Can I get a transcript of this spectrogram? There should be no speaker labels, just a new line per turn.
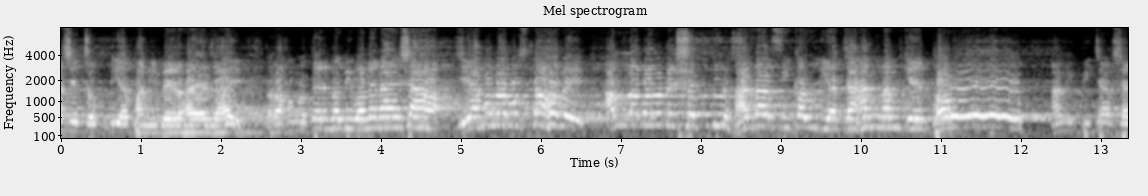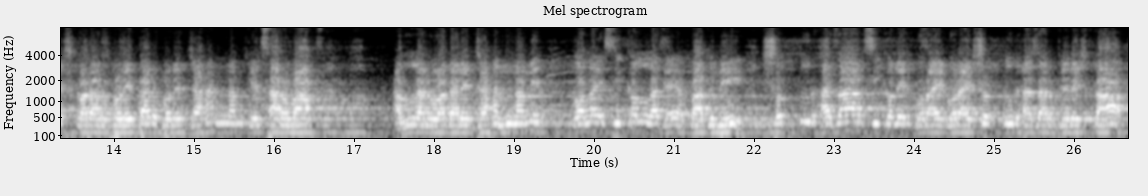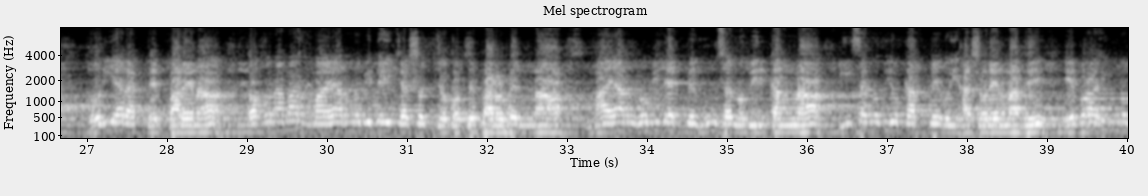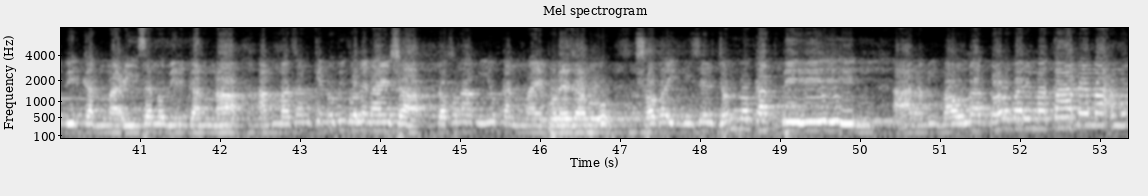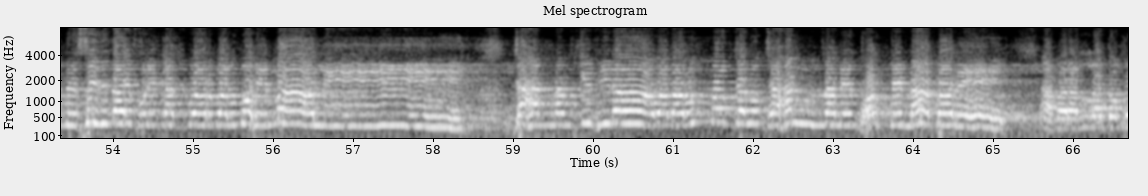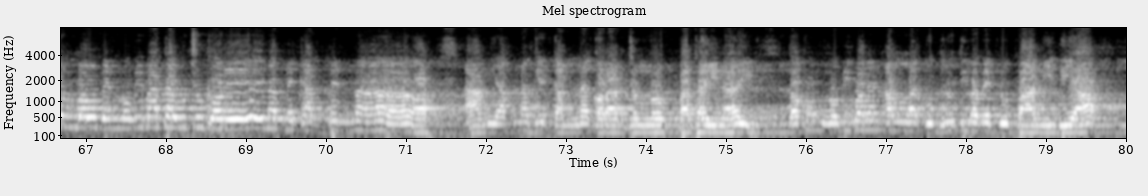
আসে চোখ দিয়ে পানি বের হয়ে যায়। রহমতের নবী বলেন, আয়েশা এমন অবস্থা হবে, আল্লাহ বলবে, সত্তর হাজার শিকল দিয়া জাহান্নামকে ধরো। আমি বিচার শেষ করার পরে তারপরে জাহান্নামকে সারবা আল্লাহর ওয়াদারে জাহান্নামের গলায় শিকল লাগায় বাঁধবে। সত্তর হাজার শিকলের গোড়ায় গোড়ায় সত্তর হাজার ফেরেস্তা ধরিয়া রাখতে পারে না। তখন আমার মায়ার নবী দেখে সহ্য করতে পারবেন না। মায়ার নবী দেখবে মুসা নবীর কান্না, ঈসা নবীও কাঁদবে ওই হাসরের মাঠে এব্রাহিম নবীর কান্না, ঈসা নবীর কান্না। আম্মা জানকে নবী বলেন, আয়েশা, তখন আমিও কান্নায় পড়ে যাব। সবাই নিজের জন্য কাঁদবে আর আমি মাওলার দরবারে মাকামে মাহমুদ সিজদায় পড়ে কাঁদবো আর বলব, হে মালিক না আমার আল্লাহ তখন বলবেন, নবী মাথা উঁচু করেন, আপনি কাঁদবেন না। আমি আপনাকে কান্না করার জন্য পাঠাই নাই। তখন নবী বলেন, আল্লাহ কুদরতি ভাবে একটু পানি দিয়া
